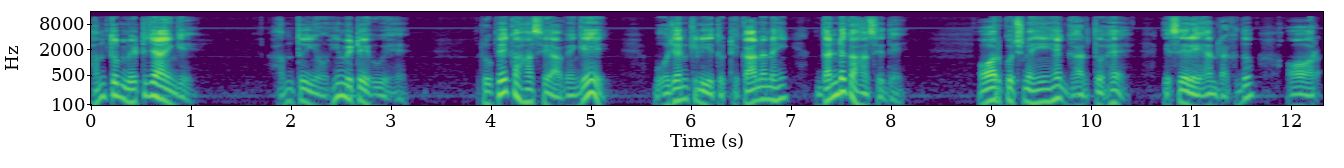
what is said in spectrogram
हम तो मिट जाएँगे। हम तो यूँ ही मिटे हुए हैं। रुपए कहाँ से आवेंगे? भोजन के लिए तो ठिकाना नहीं, दंड कहाँ से दें? और कुछ नहीं है, घर तो है। इसे रेहन रख दो और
